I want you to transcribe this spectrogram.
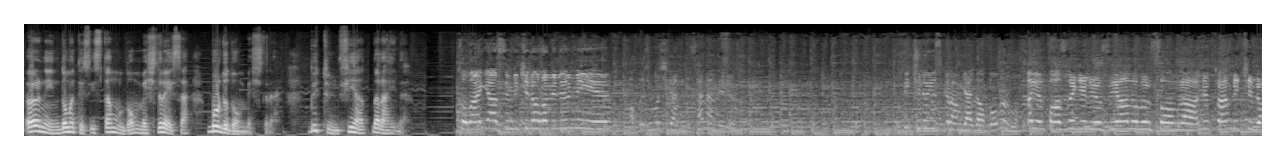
Örneğin domates İstanbul'da 15 liraysa burada da 15 lira. Bütün fiyatlar aynı. Kolay gelsin bir kilo alabilir miyim? Ablacığım hoş geldiniz hemen veriyorum. Bir kilo 100 gram geldi abla olur mu? Hayır fazla geliyor ziyan olur sonra. Lütfen bir kilo.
